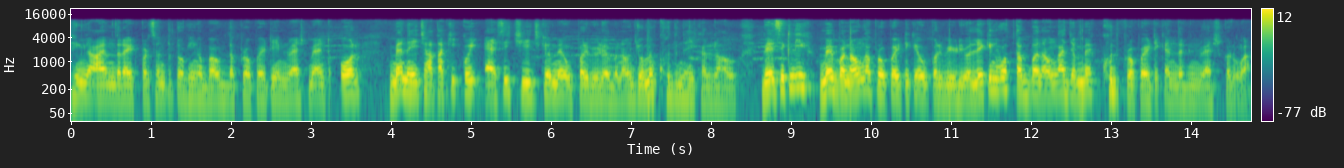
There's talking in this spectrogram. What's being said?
think I am the right person to talking about the property investment और मैं नहीं चाहता कि कोई ऐसी चीज़ के मैं ऊपर वीडियो बनाऊँ जो मैं खुद नहीं कर रहा हूँ। बेसिकली मैं बनाऊँगा प्रॉपर्टी के ऊपर वीडियो, लेकिन वो तब बनाऊँगा जब मैं खुद प्रॉपर्टी के अंदर इन्वेस्ट करूँगा।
